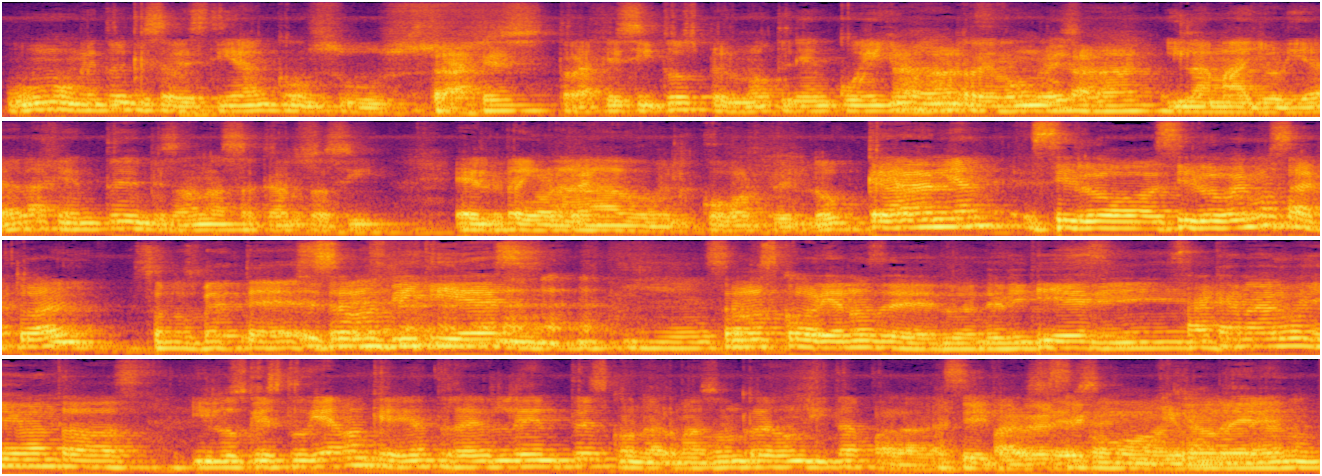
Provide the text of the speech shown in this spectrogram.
Hubo un momento en que se vestían con sus Trajes. trajecitos, pero no tenían cuello, Ajá, eran redondos. ajá. Y la mayoría de la gente empezaron a sacarlos así. El peinado, el corte. Lo cambian. si lo, si lo vemos actual, Son los BTS. Son los BTS. Son los coreanos de, de BTS. Sí. Sacan algo y llevan todos. Y los que estudiaban querían traer lentes con la armazón redondita para, Sí, para verse como a John Lennon.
